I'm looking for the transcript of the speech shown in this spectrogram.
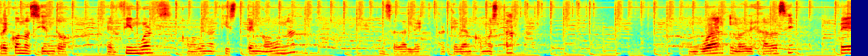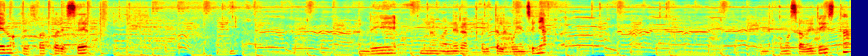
reconociendo el firmware como ven aquí tengo una. Vamos a darle para que vean cómo está. Igual lo he dejado así pero les va a aparecer de una manera que ahorita les voy a enseñar vamos a abrir esta.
